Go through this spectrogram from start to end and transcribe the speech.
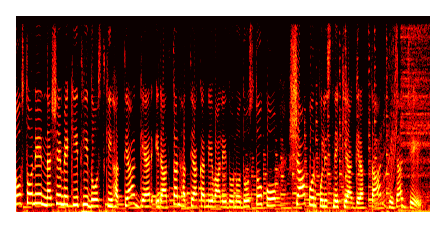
दोस्तों ने नशे में की थी दोस्त की हत्या, गैर इरादतन हत्या करने वाले दोनों दोस्तों को शाहपुर पुलिस ने किया गिरफ़्तार, भेजा जेल।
